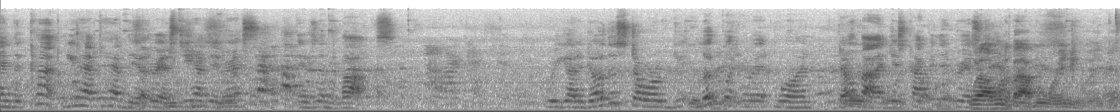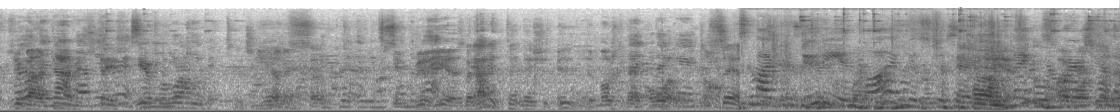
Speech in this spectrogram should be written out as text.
And the cut, you have to have the address. Do you have the address? It was in the box. Where you gotta go to the store, get, look what you're at one, don't buy it, just copy the address. Well, I want to buy more anyway. But See, by the time it have the stays here for a you while, keep it. Yeah, so And you send it it really back. is. But I didn't think they should do that. Most of that They oil. guarantee It says My duty in life is to Um, make squares for the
